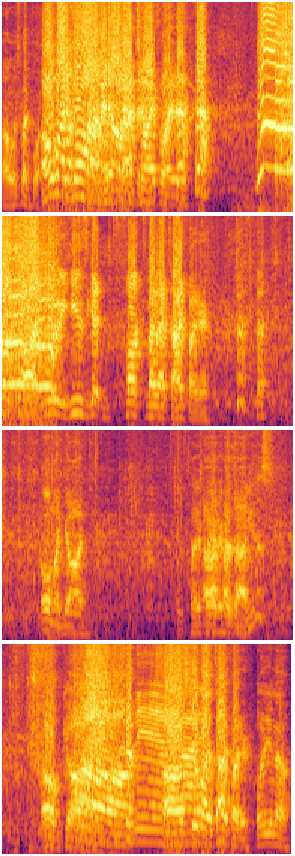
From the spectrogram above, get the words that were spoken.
Oh, what's my blo- Oh my god! I know that Tie Fighter. Oh god, he, he was getting fucked by that Tie Fighter. Oh my god. The TIE fighter oh, has God. a penis? Oh god. Oh, man. Oh, I was killed by the TIE fighter. What do you know?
